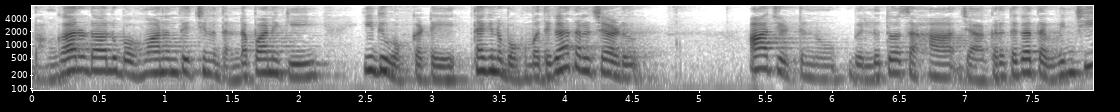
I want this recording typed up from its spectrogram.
బంగారు డాలు బహుమానం తెచ్చిన దండపానికి ఇది ఒక్కటే తగిన బహుమతిగా తలచాడు. ఆ చెట్టును బెల్లుతో సహా జాగ్రత్తగా తవ్వించి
